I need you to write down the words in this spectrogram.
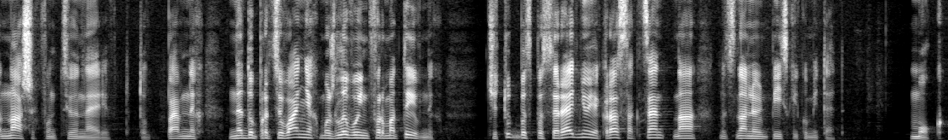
наших функціонерів, тобто певних недопрацюваннях, можливо, інформативних? Чи тут безпосередньо якраз акцент на Національний олімпійський комітет? МОК,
